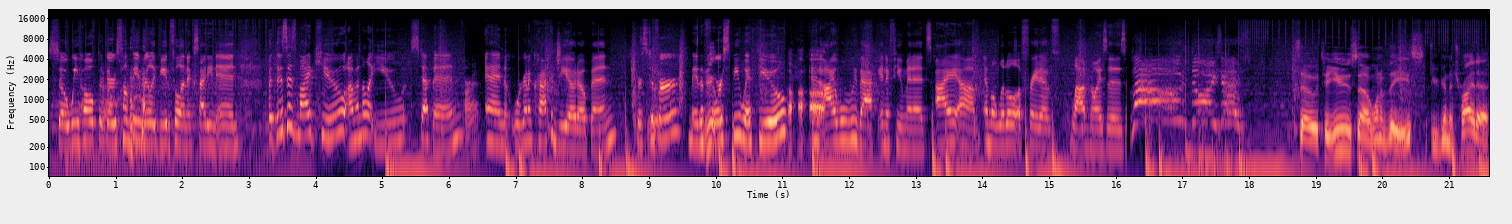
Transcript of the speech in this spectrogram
So we hope that there's something really beautiful and exciting in. But this is my cue. I'm gonna let you step in, right. and we're gonna crack a geode open. Christopher, may the force be with you, and I will be back in a few minutes. I um, am a little afraid of loud noises. So to use uh, one of these, you're gonna try to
